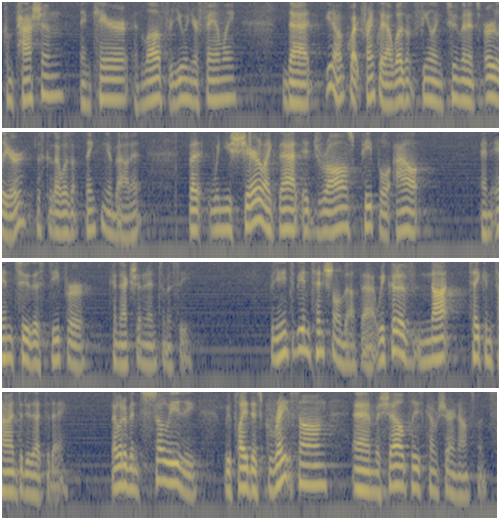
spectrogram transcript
compassion and care and love for you and your family that, you know, quite frankly, I wasn't feeling two minutes earlier just because I wasn't thinking about it. But when you share like that, it draws people out and into this deeper connection and intimacy. But you need to be intentional about that. We could have not taken time to do that today. That would have been so easy. We played this great song, and Michelle, please come share announcements.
